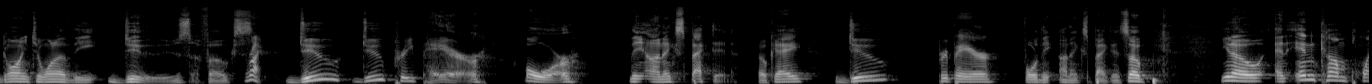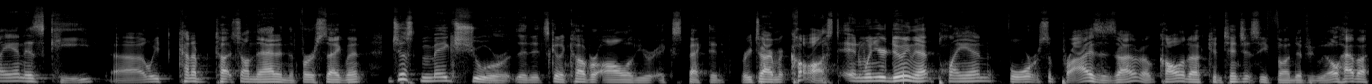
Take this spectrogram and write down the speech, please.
Going to one of the do's, folks. Right. Do do prepare for the unexpected. Okay. Do prepare for the unexpected. So, you know, an income plan is key. Uh, we kind of touched on that in the first segment. Just make sure that it's going to cover all of your expected retirement cost. And when you're doing that, plan for surprises. I don't know, call it a contingency fund, if you will. Have a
